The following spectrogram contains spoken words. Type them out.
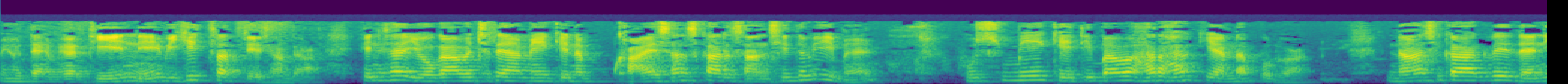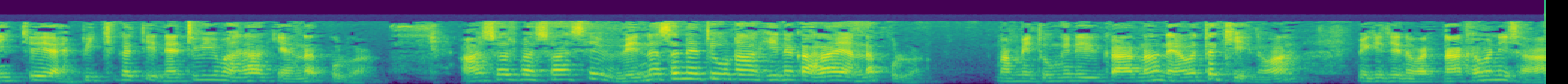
මේක දැන් මේක තියෙන්නේ විචිත්‍රත්වයේ සඳහා. ඒ නිසා යෝගාවචරය මේ කියන කාය සංස්කාර සංසිඳ වීම හුස්මේ කෙටි බව හරහා කියන්න පුළුවන්. නාසිකාග්‍රේ දැනිච්ච හැපිච්ච ගතිය නැතිවීම හරහා කියන්නත් පුළුවන්. ආශ්වාස ප්‍රශ්වාසයේ වෙනස නැති වුණා කියන කරා යන්න පුළුවන්. මම මේ තුන්වෙනි කාරණා නැවත කියනවා. මේකේ තියෙන වටිනාකම නිසා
